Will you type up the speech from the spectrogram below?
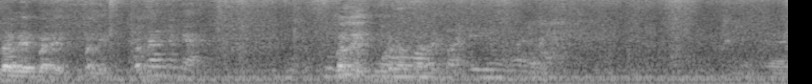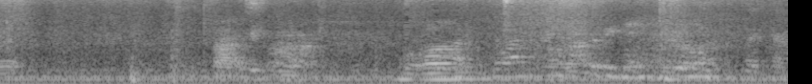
Dali, balik, balik, balik. Talaga. Balik mo na, balik. Yung ano. Taas na. One, two, three. Yun, Teka.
